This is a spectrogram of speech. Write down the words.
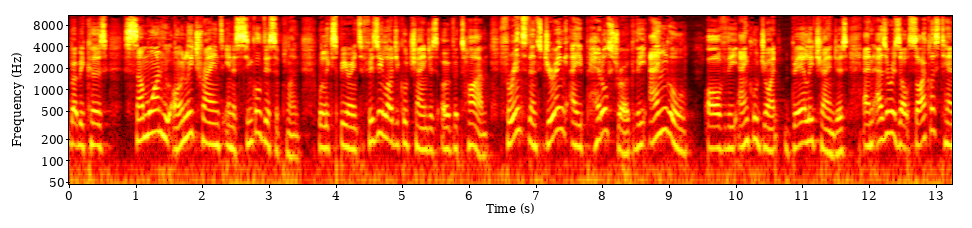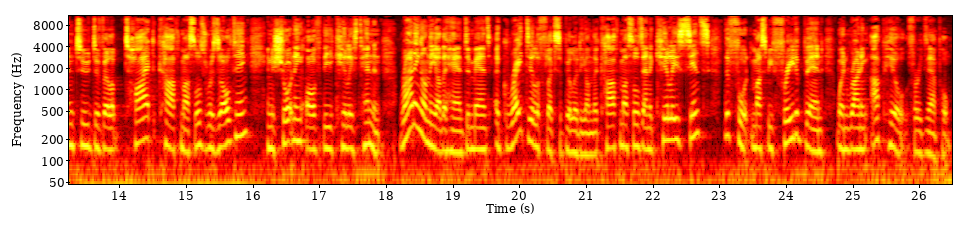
but because someone who only trains in a single discipline will experience physiological changes over time. For instance, during a pedal stroke, the angle of the ankle joint barely changes, and as a result, cyclists tend to develop tight calf muscles, resulting in a shortening of the Achilles tendon. Running, on the other hand, demands a great deal of flexibility on the calf muscles and Achilles since the foot must be free to bend when running uphill, for example.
